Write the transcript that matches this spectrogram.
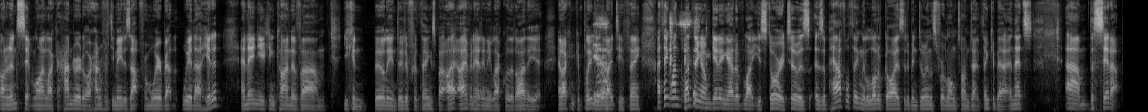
on an intercept line like 100 or 150 meters up from where about where they're headed. And then you can kind of um, you can burley and do different things but I, I, haven't had any luck with it either yet. And i can completely yeah. relate to your thing. I think one, one thing i'm getting out of like your story too is is a powerful thing that a lot of guys that have been doing this for a long time don't think about and that's um, the setup.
